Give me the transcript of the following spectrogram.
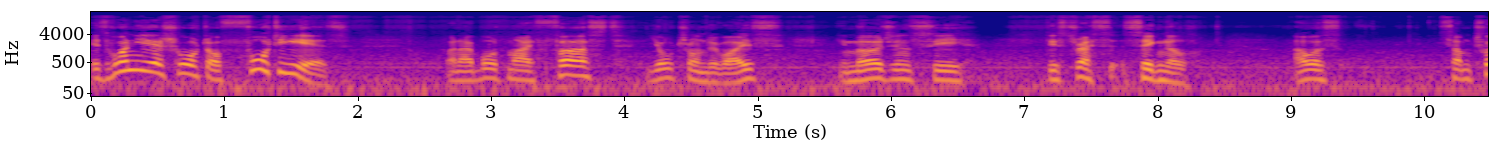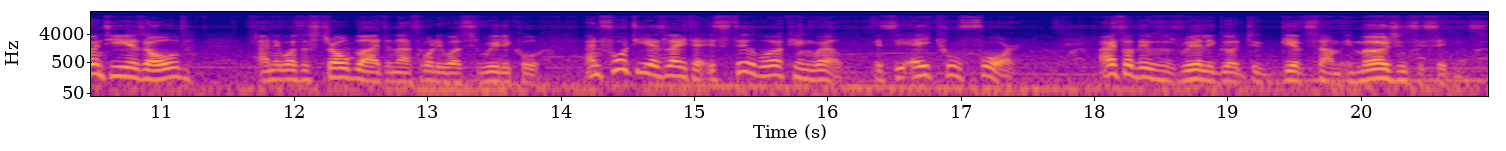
It's one year short of 40 years when I bought my first Jotron device, emergency distress signal. I was some 20 years old and it was a strobe light and I thought it was really cool. And 40 years later, it's still working well. It's the AQ4. I thought this was really good to give some emergency signals.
